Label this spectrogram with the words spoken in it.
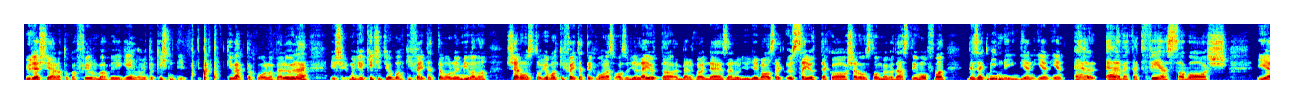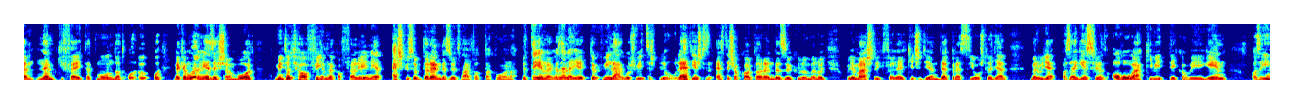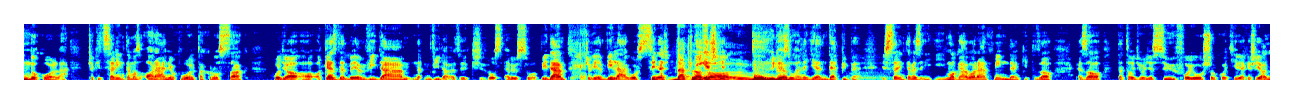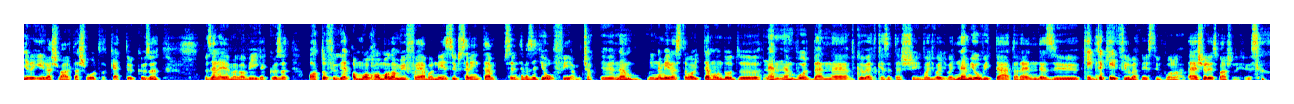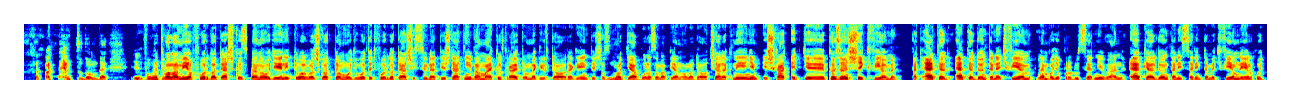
üres járatok a filmben a végén, amit a kis kivágtak volna belőle, és mondjuk egy kicsit jobban kifejtette volna, hogy mi van a Sharon Stone, jobban kifejtették volna az, az ugye lejött a emberek nagy nehezen, hogy ugye valószínűleg összejöttek a Sharon Stone meg a Dustin Hoffman, de ezek mindig ilyen, ilyen, ilyen el, elvetett, félszavas, ilyen nem kifejtett mondat. O, o, nekem olyan érzésem volt, mint hogyha a filmnek a felénél esküszöm, a rendezőt váltottak volna. De tényleg, az eleje egy tök világos, vicces, lehet, hogy ezt is akarta a rendező különben, hogy, hogy a második fele egy kicsit ilyen depressziós legyen, mert ugye az egész filmet, ahová kivitték a végén, az indokolná. Csak itt szerintem az arányok voltak rosszak, hogy a, a, a kezdetben ilyen vidám, nem vidám, ez egy kicsit rossz erős szó a vidám, csak ilyen világos, színes, De hát laza, igen, bum, bezuhan egy ilyen depibe. És szerintem ez így, így magával ránt mindenkit, ez a, ez a, tehát hogy, hogy a szűk folyósok, hogy hívják, és egy annyira éles váltás volt a kettő között, az eleje meg a vége között, attól függet, a maga, ha maga műfajában nézzük, szerintem, szerintem ez egy jó film. Csak ö, nem, nem éreztem, ahogy te mondod, ö, nem, nem volt benne következetesség, vagy, vagy, vagy nem jó vitte át a rendező. Két, de két filmet néztünk volna. Első rész, második rész. nem tudom, de... Volt valami a forgatás közben, ahogy én itt olvasgattam, hogy volt egy forgatási szünet is, de hát nyilván Michael Crichton megírta a regényt, és az hmm. nagyjából az alapján halad a cselekmény, és hát egy közönségfilm, tehát el kell, el kell dönteni egy film, nem vagyok producer nyilván, el kell dönteni szerintem egy filmnél, hogy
